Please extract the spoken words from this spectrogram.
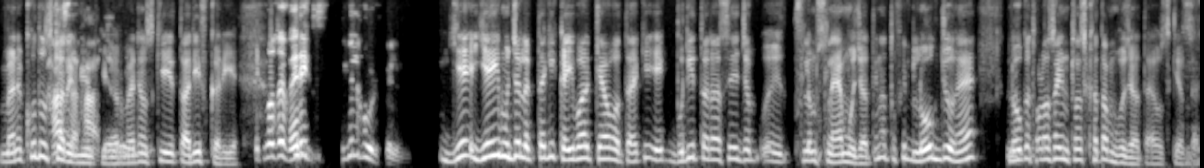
मैंने खुद उसका रिव्यू हाँ, किया और मैंने उसकी तारीफ़ करी है। It was a very feel good film ये यही मुझे लगता है कि कई बार क्या होता है कि एक बुरी तरह से जब फ़िल्म स्लैम हो जाती है ना तो फिर लोग जो हैं लोगों का थोड़ा सा इंटरेस्ट खत्म हो जाता है उसके अंदर।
